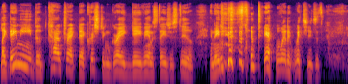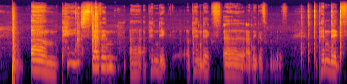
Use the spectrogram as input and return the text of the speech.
Like they need the contract that Christian Grey gave Anastasia Steele, and they need to sit down with it, which is just um page seven, uh, appendix appendix. Uh, I think that's what it is. Appendix.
